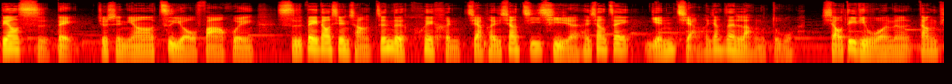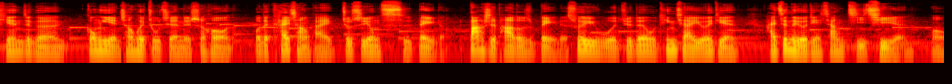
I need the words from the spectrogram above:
不要死背，就是你要自由发挥。死背到现场真的会很僵，很像机器人，很像在演讲，很像在朗读。小弟弟我呢，当天这个公益演唱会主持人的时候，我的开场白就是用死背的，八十趴都是背的，所以我觉得我听起来有一点。还真的有点像机器人哦。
